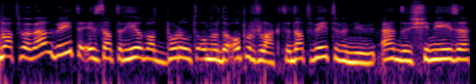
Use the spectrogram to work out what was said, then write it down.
Wat we wel weten is dat er heel wat borrelt onder de oppervlakte. Dat weten we nu. De Chinezen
